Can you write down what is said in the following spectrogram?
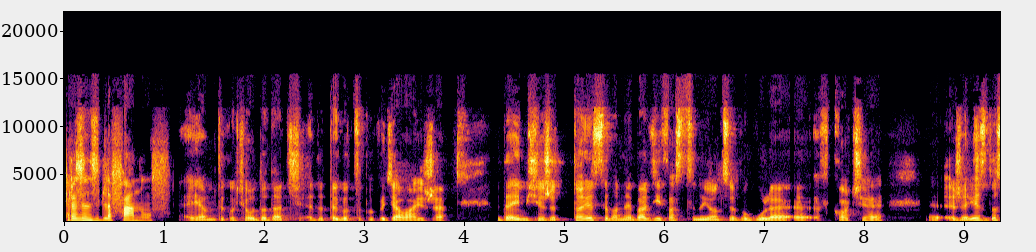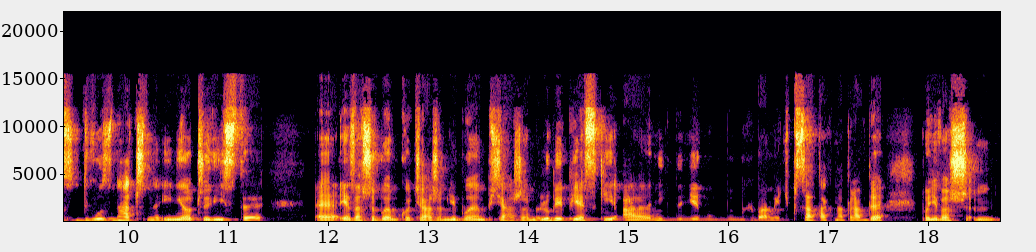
prezent dla fanów. Ja bym tylko chciał dodać do tego, co powiedziałaś, że Wydaje mi się, że to jest chyba najbardziej fascynujące w ogóle e, w kocie, e, że jest dosyć dwuznaczny i nieoczywisty. E, ja zawsze byłem kociarzem, nie byłem psiarzem. Lubię pieski, ale nigdy nie mógłbym chyba mieć psa tak naprawdę, ponieważ mm,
